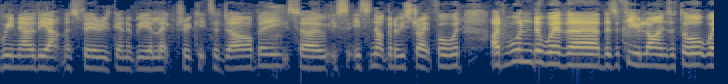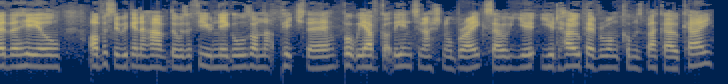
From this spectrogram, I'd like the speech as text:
we know the atmosphere is going to be electric. It's a derby, so it's it's not going to be straightforward. I'd wonder whether there's a few lines of thought whether he'll. Obviously, we're going to have there was a few niggles on that pitch there, but we have got the international break, so you, you'd hope everyone comes back okay.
